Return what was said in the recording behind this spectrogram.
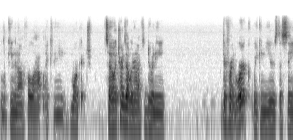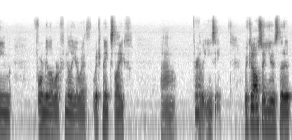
looking an awful lot like a mortgage. So it turns out we don't have to do any different work. We can use the same formula we're familiar with, which makes life uh, fairly easy. We can also use the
